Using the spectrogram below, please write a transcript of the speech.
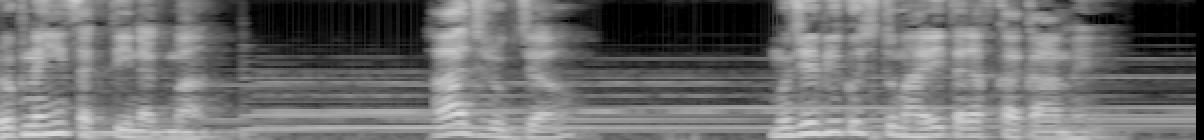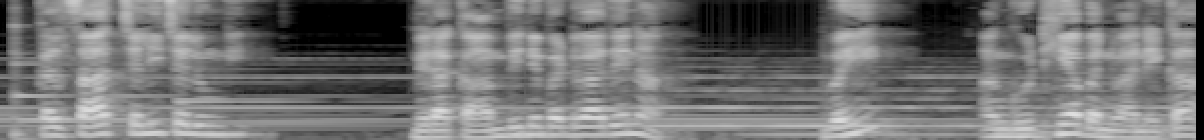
रुक नहीं सकती नगमा। आज रुक जाओ। मुझे भी कुछ तुम्हारी तरफ़ का काम है। कल साथ चली चलूँगी। मेरा काम भी निबटवा देना। वही, अंगूठियाँ बनवाने का।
